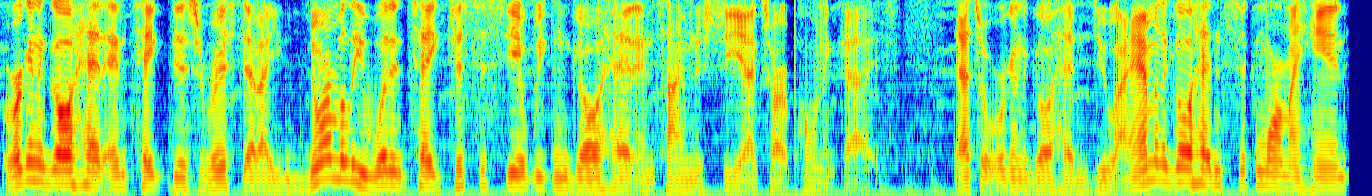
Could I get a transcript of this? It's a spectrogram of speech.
We're going to go ahead and take this risk that I normally wouldn't take just to see if we can go ahead and Timeless GX our opponent, guys. That's what we're going to go ahead and do. I am going to go ahead and Sycamore my hand.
